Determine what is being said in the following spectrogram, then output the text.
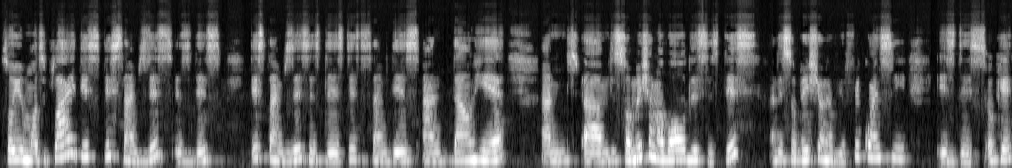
So you multiply this, this times this is this, this times this is this, this times this, and down here. And um, the summation of all this is this, and the summation of your frequency is this, okay?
